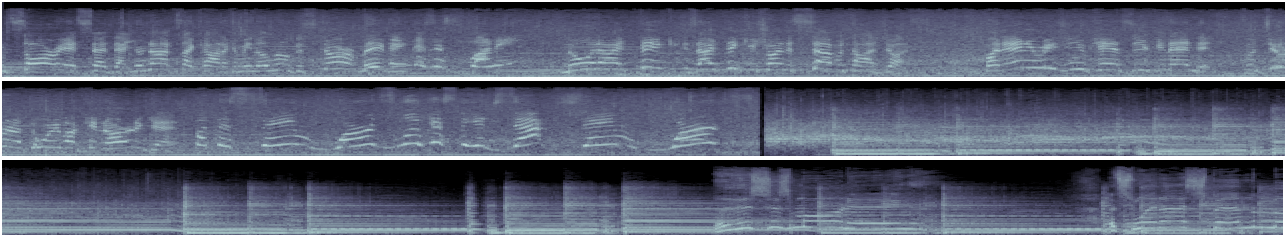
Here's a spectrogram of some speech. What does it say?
I'm sorry I said that. You're not psychotic. I mean, a little disturbed, maybe. You think this is funny? know what I think? Is I think you're trying to sabotage us. Find any reason you can so you can end it. But you don't have to worry about getting hurt again. But the same words, Lucas, the exact same words? This is morning. That's when I spend the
